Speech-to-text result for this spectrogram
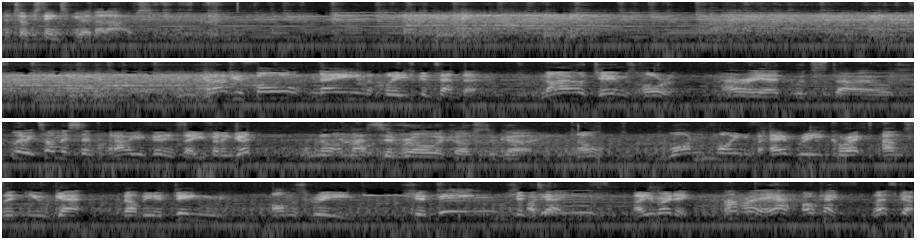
the toughest interview of their lives. Can I have your full name, please, contender? Niall James Horan. Harry Edward Styles. Louis Tomlinson. And how are you feeling today? You feeling good? I'm not a massive roller coaster guy. No. One point for every correct answer that you get. There'll be a ding on the screen. Sha-ding! Sha-ding. Okay. Are you ready? I'm ready, yeah. Okay, let's go.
